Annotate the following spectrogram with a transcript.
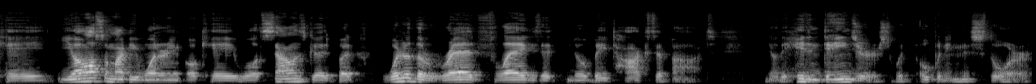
Okay. You also might be wondering, okay, well, it sounds good, but what are the red flags that nobody talks about? You know, the hidden dangers with opening this store,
